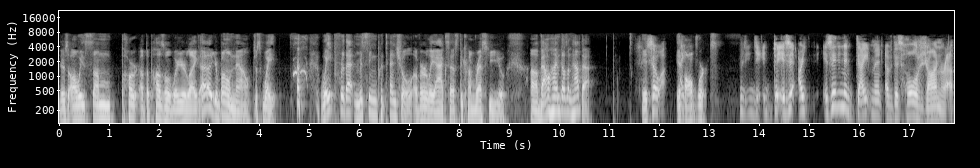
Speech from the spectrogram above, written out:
There's always some part of the puzzle where you're like, oh, you're boned now. Just wait. wait for that missing potential of early access to come rescue you. Uh, Valheim doesn't have that. It, So it I- all works. is it are is it an indictment of this whole genre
